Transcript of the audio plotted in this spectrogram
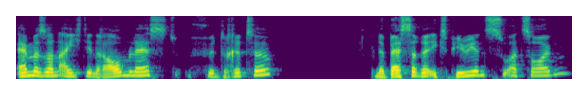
Amazon eigentlich den Raum lässt für Dritte, eine bessere Experience zu erzeugen,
